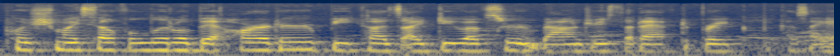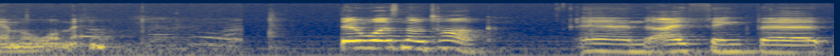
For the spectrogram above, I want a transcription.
push myself a little bit harder because I do have certain boundaries that I have to break because I am a woman. There was no talk, and I think that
